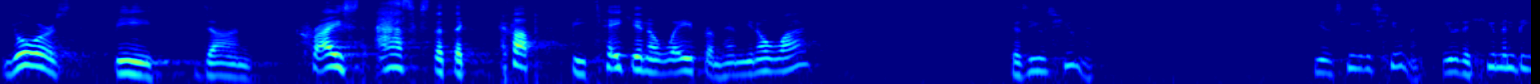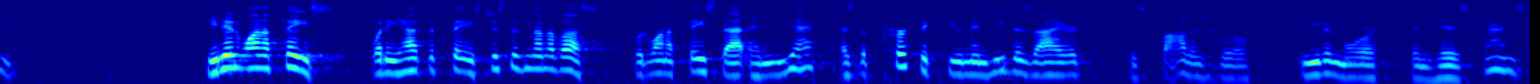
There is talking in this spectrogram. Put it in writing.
Yours be done. Christ asks that the cup be taken away from him. You know why? Because he was human. He was, he was human. He was a human being. He didn't want to face what he had to face, just as none of us would want to face that. And yet, as the perfect human, he desired his Father's will even more than his friends.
